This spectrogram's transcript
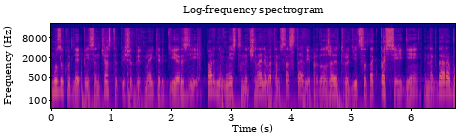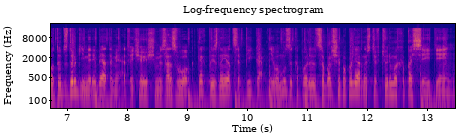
Музыку для песен часто пишет битмейкер DRZ. Парни вместе начинали в этом составе и продолжают трудиться так по сей день. Иногда работают с другими ребятами, отвечающими за звук. Как признается Пика, его музыка пользуется большой популярностью в тюрьмах и по сей день.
